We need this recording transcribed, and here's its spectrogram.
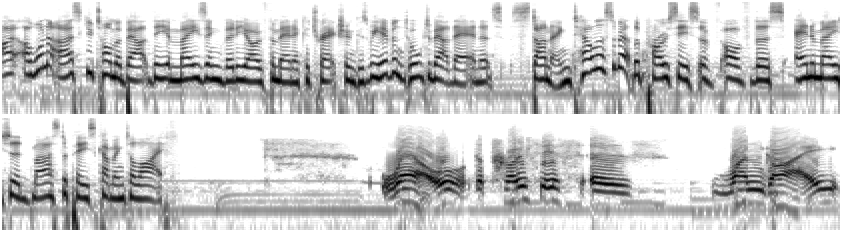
I, I want to ask you, Thom, about the amazing video for Manic Attraction because we haven't talked about that and it's stunning. Tell us about the process of, of this animated masterpiece coming to life. Well, the process is one guy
